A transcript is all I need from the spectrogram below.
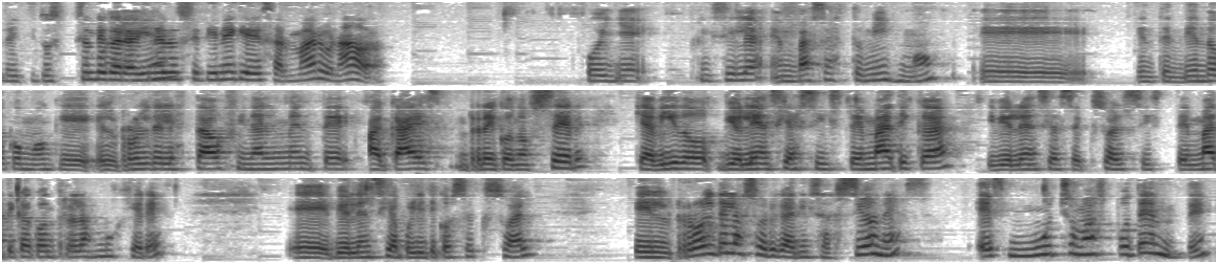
la institución de carabineros se tiene que desarmar o nada. Oye, Priscila, en base a esto mismo, eh, entendiendo como que el rol del Estado finalmente acá es reconocer que ha habido violencia sistemática y violencia sexual sistemática contra las mujeres, eh, violencia político-sexual, el rol de las organizaciones es mucho más potente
